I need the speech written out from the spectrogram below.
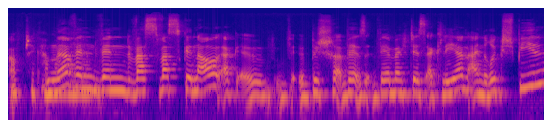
auf der Kamera. Ne, wenn, wenn, was, was genau, äh, wer, wer möchte es erklären? Ein Rückspiel?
